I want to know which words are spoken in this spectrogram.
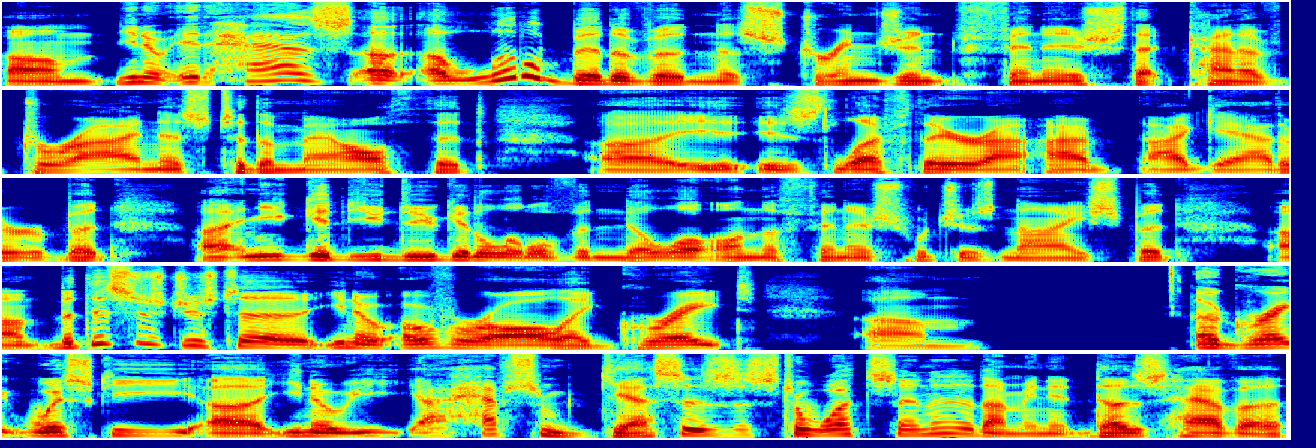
um, you know, it has a, a little bit of an astringent finish, that kind of dryness to the mouth that uh, is left there. I, I, I gather, but uh, and you get you do get a little vanilla on the finish, which is nice. But um, but this is just a you know overall a great. Um, a great whiskey. Uh, you know, I have some guesses as to what's in it. I mean, it does have a,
